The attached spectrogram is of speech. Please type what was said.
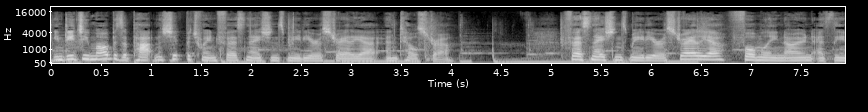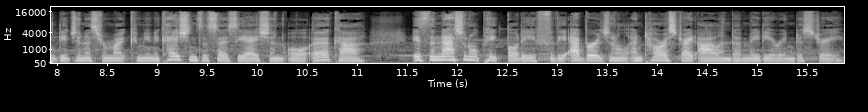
inDigiMOB is a partnership between First Nations Media Australia and Telstra. First Nations Media Australia, formerly known as the Indigenous Remote Communications Association or IRCA, is the national peak body for the Aboriginal and Torres Strait Islander media industry.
